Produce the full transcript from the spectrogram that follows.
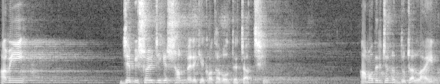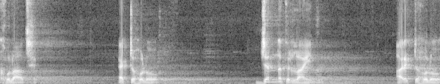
আমি যে বিষয়টিকে সামনে রেখে কথা বলতে চাচ্ছি আমাদের জন্য দুটো লাইন খোলা আছে। একটা হলো জান্নাতের লাইন আরেকটা হলো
